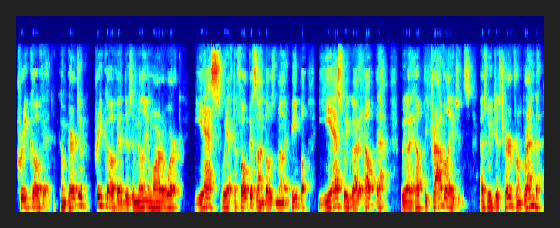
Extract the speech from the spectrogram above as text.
pre COVID. Compared to pre COVID, there's a million more to work. Yes, we have to focus on those million people. Yes, we've got to help them. We've got to help the travel agents, as we just heard from Brenda.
